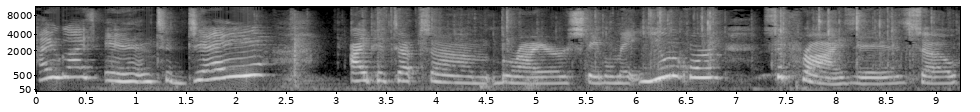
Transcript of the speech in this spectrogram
Hi you guys, and today I picked up some Breyer Stablemate Unicorn surprises. So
